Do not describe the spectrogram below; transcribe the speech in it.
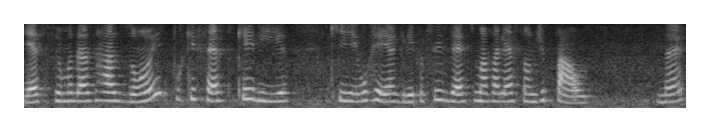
E essa foi uma das razões por que Festo queria que o rei Agripa fizesse uma avaliação de Paulo, né?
